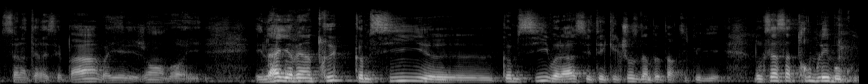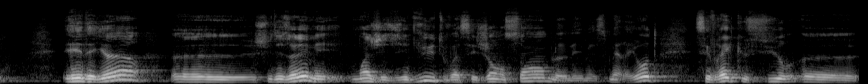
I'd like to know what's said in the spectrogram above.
Ça l'intéressait pas, voyez, les gens, et là, il y avait un truc comme si, euh, comme si, voilà, c'était quelque chose d'un peu particulier. Donc ça, ça troublait beaucoup. Et d'ailleurs, euh, je suis désolé, mais moi, j'ai vu, tu vois, ces gens ensemble, les Mesmer et autres. C'est vrai que sur euh,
